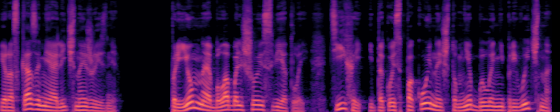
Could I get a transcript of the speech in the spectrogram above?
и рассказами о личной жизни. Приемная была большой и светлой, тихой и такой спокойной, что мне было непривычно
